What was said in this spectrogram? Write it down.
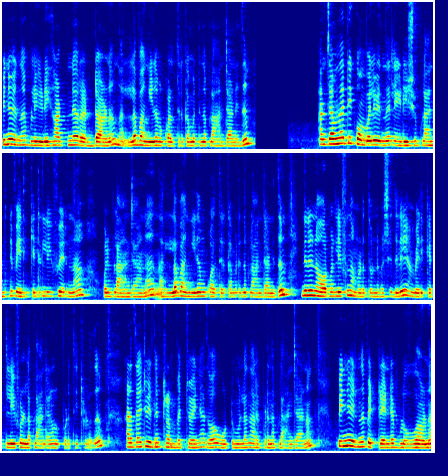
പിന്നെ വരുന്നത് ബ്ലീഡിംഗ് ഹാർട്ടിന്റെ റെഡ് ആണ്. നല്ല ഭംഗിയിൽ നമുക്ക് വളർത്തിയെടുക്കാൻ പറ്റുന്ന പ്ലാന്റ് ആണിത്. അഞ്ചാമതായിട്ട് ഈ കോമ്പോയിൽ വരുന്ന ലേഡി ഷൂ പ്ലാന്റിന്റെ വെരിക്കറ്റ് ലീഫ് വരുന്ന ഒരു പ്ലാന്റ് ആണ്. നല്ല ഭംഗിയിൽ നമുക്ക് വളർത്തിയെടുക്കാൻ പറ്റുന്ന പ്ലാന്റ് ആണിത്. ഇതിന് നോർമൽ ലീഫ് നമ്മുടെ അടുത്തുണ്ട്. പക്ഷേ ഇതിൽ വെരിക്കറ്റ് ലീഫ് ഉള്ള പ്ലാന്റ് ആണ് ഉൾപ്പെടുത്തിയിട്ടുള്ളത്. അടുത്തായിട്ട് വരുന്ന ട്രംബറ്റോയിന് അഥവാ ഓട്ടുമുല്ല എന്നറിയപ്പെടുന്ന പ്ലാന്റ് ആണ്. പിന്നെ വരുന്നത് പെട്രേന്റെ ബ്ലൂ ആണ്.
